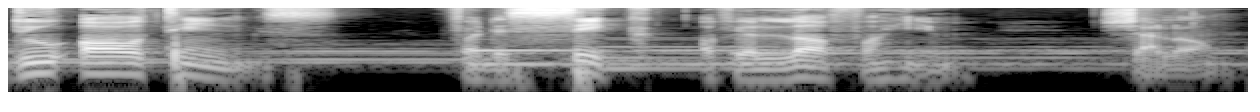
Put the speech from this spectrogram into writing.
Do all things for the sake of your love for him. Shalom.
